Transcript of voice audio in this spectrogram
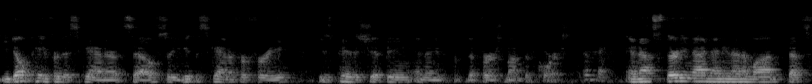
you don't pay for the scanner itself, so you get the scanner for free. You just pay the shipping and then you f- the first month, of course. Okay. And that's $39.99 a month. That's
